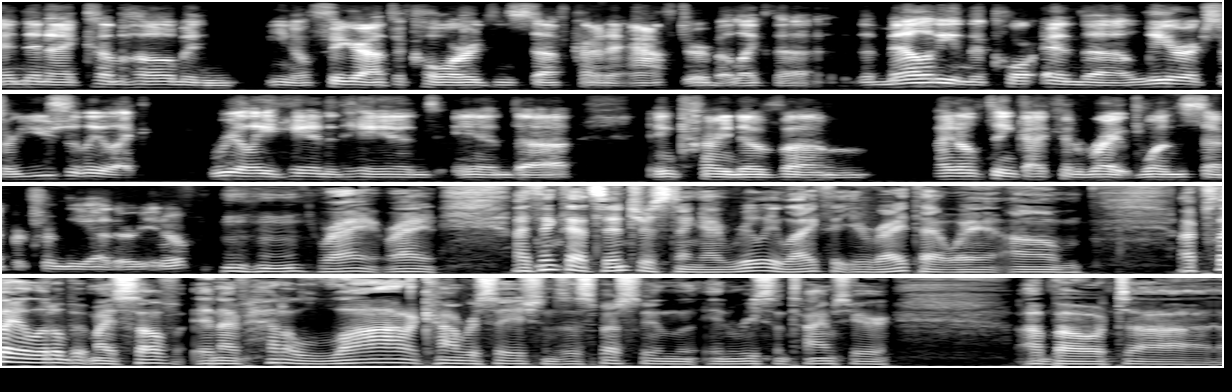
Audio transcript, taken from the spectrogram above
and then I come home and you know figure out the chords and stuff kind of after, but like the the melody and the chord and the lyrics are usually like really hand in hand and uh, and kind of um, I don't think I could write one separate from the other, you know. hmm Right, right. I think that's interesting. I really like that you write that way. Um, I play a little bit myself, and I've had a lot of conversations, especially in the, in recent times here, about. Uh,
